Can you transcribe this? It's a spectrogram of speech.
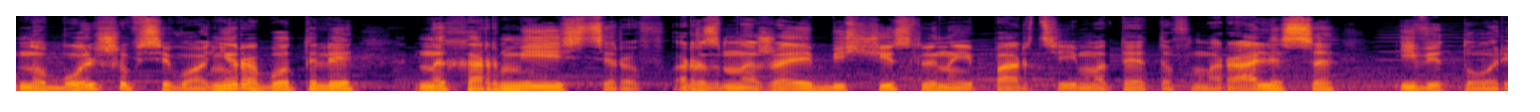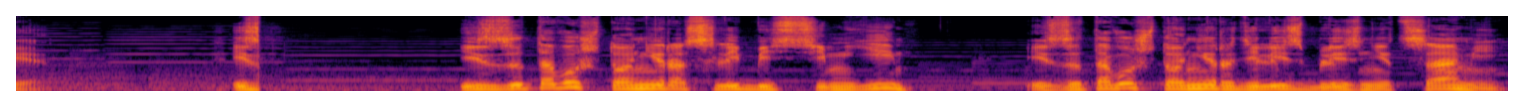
Но больше всего они работали на хармейстеров, размножая бесчисленные партии мотетов Моралеса и Витория. Из- из-за того, что они росли без семьи, из-за того, что они родились близнецами,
